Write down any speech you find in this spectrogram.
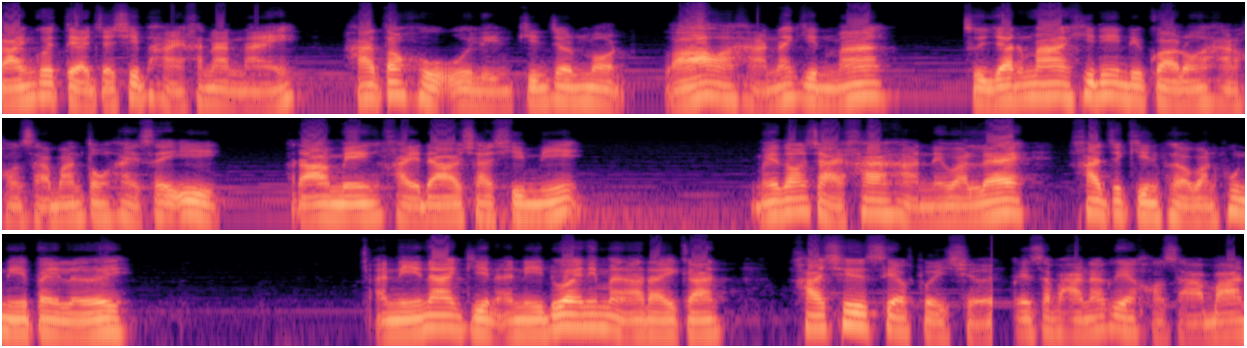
ร้านก๋วยเตี๋ยวจะชิบหายขนาดไหนข้าต้องหูอูหลินกินจนหมด ว้าวอาหารน่ากินมาก สุดยอดมากที่นี่ดีกว่าโรงอาหารของสถาบันตรงไห่ไซอีก ราเมงไข่ดาวชาชิมิ ไม่ต้องจ่ายค่าอาหารในวันแรกข้าจะกินเผื่อวันพรุ่งนี้ไปเลย อันนี้น่ากินอันนี้ด้วยนี่มันอะไรกันข้าชื่อเซียเฟยเฉินเป็นสภานักเรียนของสถาบัน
